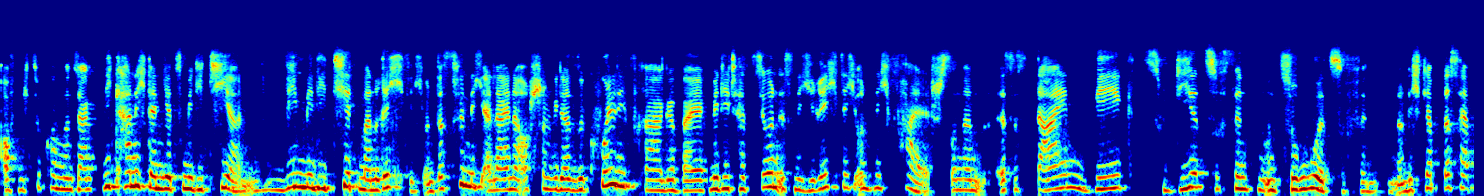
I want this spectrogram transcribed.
auf mich zukommen und sagen, wie kann ich denn jetzt meditieren? Wie meditiert man richtig? Und das finde ich alleine auch schon wieder so cool, die Frage, weil Meditation ist nicht richtig und nicht falsch, sondern es ist dein Weg, zu dir zu finden und zur Ruhe zu finden. Und ich glaube, deshalb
